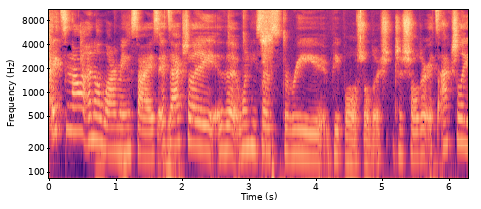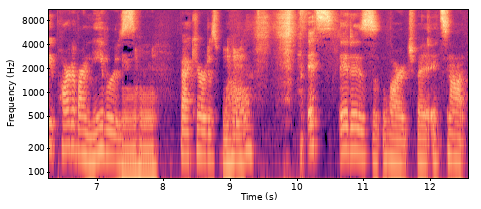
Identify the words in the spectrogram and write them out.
It's not an alarming size. It's actually the when he says three people shoulder sh- to shoulder. It's actually part of our neighbor's mhm. backyard as well. It's it is large, but it's not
